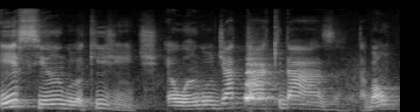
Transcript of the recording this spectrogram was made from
Esse ângulo aqui, gente, é o ângulo de ataque da asa, tá bom?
